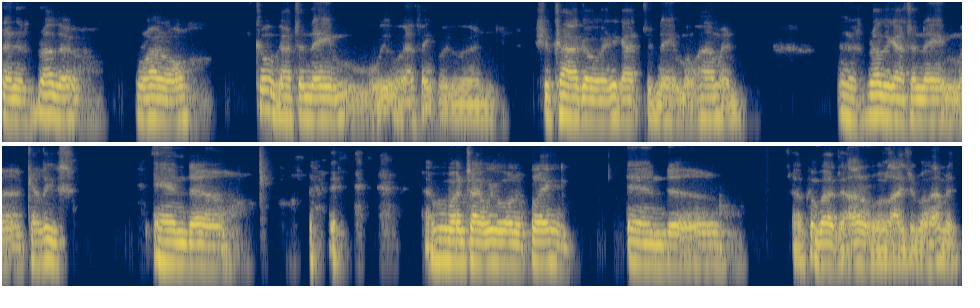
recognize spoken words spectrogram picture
and his brother Ronald. Kool got the name, we were, I think we were in Chicago, and he got the name Mohammed. His brother got the name uh. And uh, one time we were on a plane, and uh, talking about the Honorable Elijah Muhammad.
